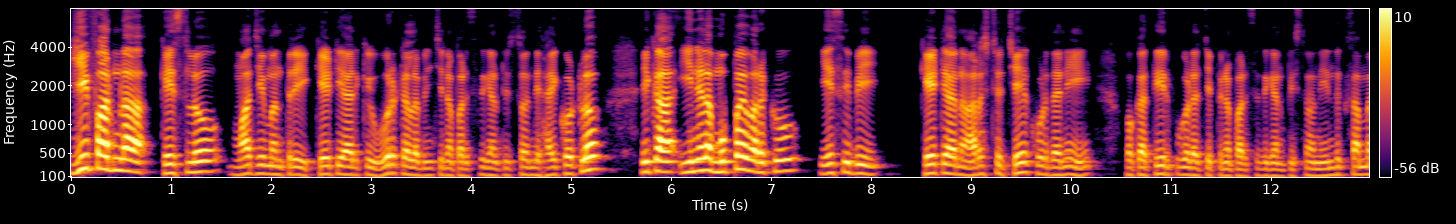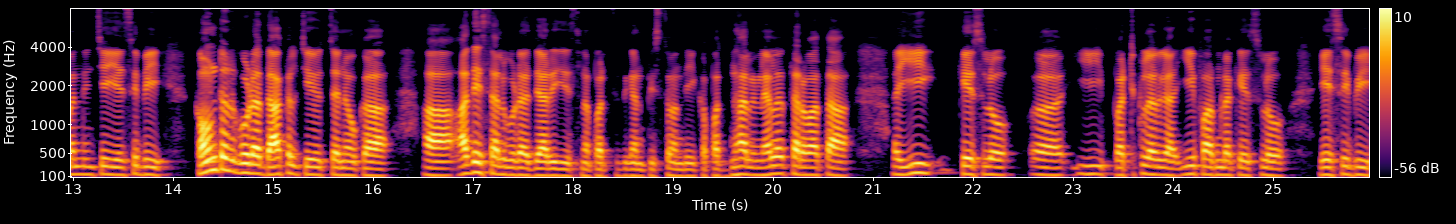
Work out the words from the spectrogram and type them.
ఈ ఫార్ములా కేసులో మాజీ మంత్రి కేటీఆర్కి ఊరట లభించిన పరిస్థితి కనిపిస్తోంది హైకోర్టులో. ఇక ఈ నెల ముప్పై వరకు ఏసీబీ కేటీఆర్ను అరెస్టు చేయకూడదని ఒక తీర్పు కూడా చెప్పిన పరిస్థితి కనిపిస్తోంది. ఇందుకు సంబంధించి ఏసీబీ కౌంటర్ కూడా దాఖలు చేయొచ్చని ఒక ఆదేశాలు కూడా జారీ చేసిన పరిస్థితి కనిపిస్తోంది. ఇక పద్నాలుగు నెలల తర్వాత ఈ కేసులో ఈ పర్టికులర్గా ఈ ఫార్ములా కేసులో ఏసీబీ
